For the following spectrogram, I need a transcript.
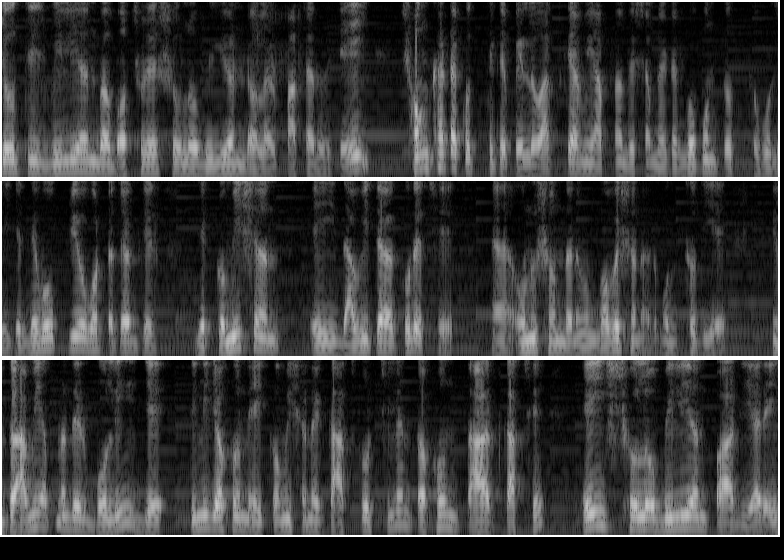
চৌত্রিশ বিলিয়ন বা বছরে ষোলো বিলিয়ন ডলার পাচার হয়েছে এই সংখ্যাটা থেকে পেল? আজকে আমি আপনাদের সামনে একটা গোপন তথ্য বলি যে দেবপ্রিয় ভট্টাচার্যের যে কমিশন এই দাবিটা করেছে অনুসন্ধান এবং গবেষণার মধ্য দিয়ে কিন্তু আমি আপনাদের বলি যে তিনি যখন এই কমিশনে কাজ করছিলেন, তখন তার কাছে এই ষোলো বিলিয়ন পার ইয়ার এই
